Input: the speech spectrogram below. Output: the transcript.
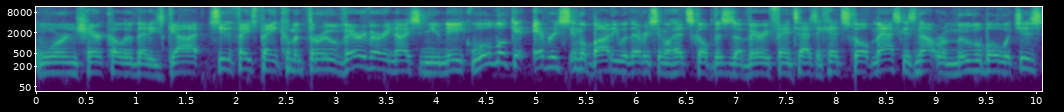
orange hair color that he's got. See the face paint coming through. Very, very nice and unique. We'll look at every single body with every single head sculpt. This is a very fantastic head sculpt. Mask is not removable, which is,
